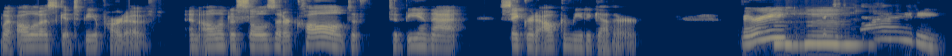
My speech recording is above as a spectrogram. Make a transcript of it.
what all of us get to be a part of, and all of the souls that are called to, to be in that sacred alchemy together. Very Mhm. exciting.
